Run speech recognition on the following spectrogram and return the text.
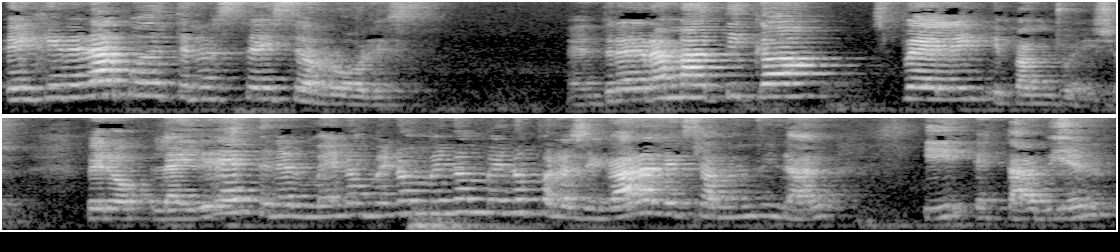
en general puedes tener seis errores, entre gramática, spelling y punctuation. Pero la idea es tener menos, menos, menos, menos para llegar al examen final y estar bien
